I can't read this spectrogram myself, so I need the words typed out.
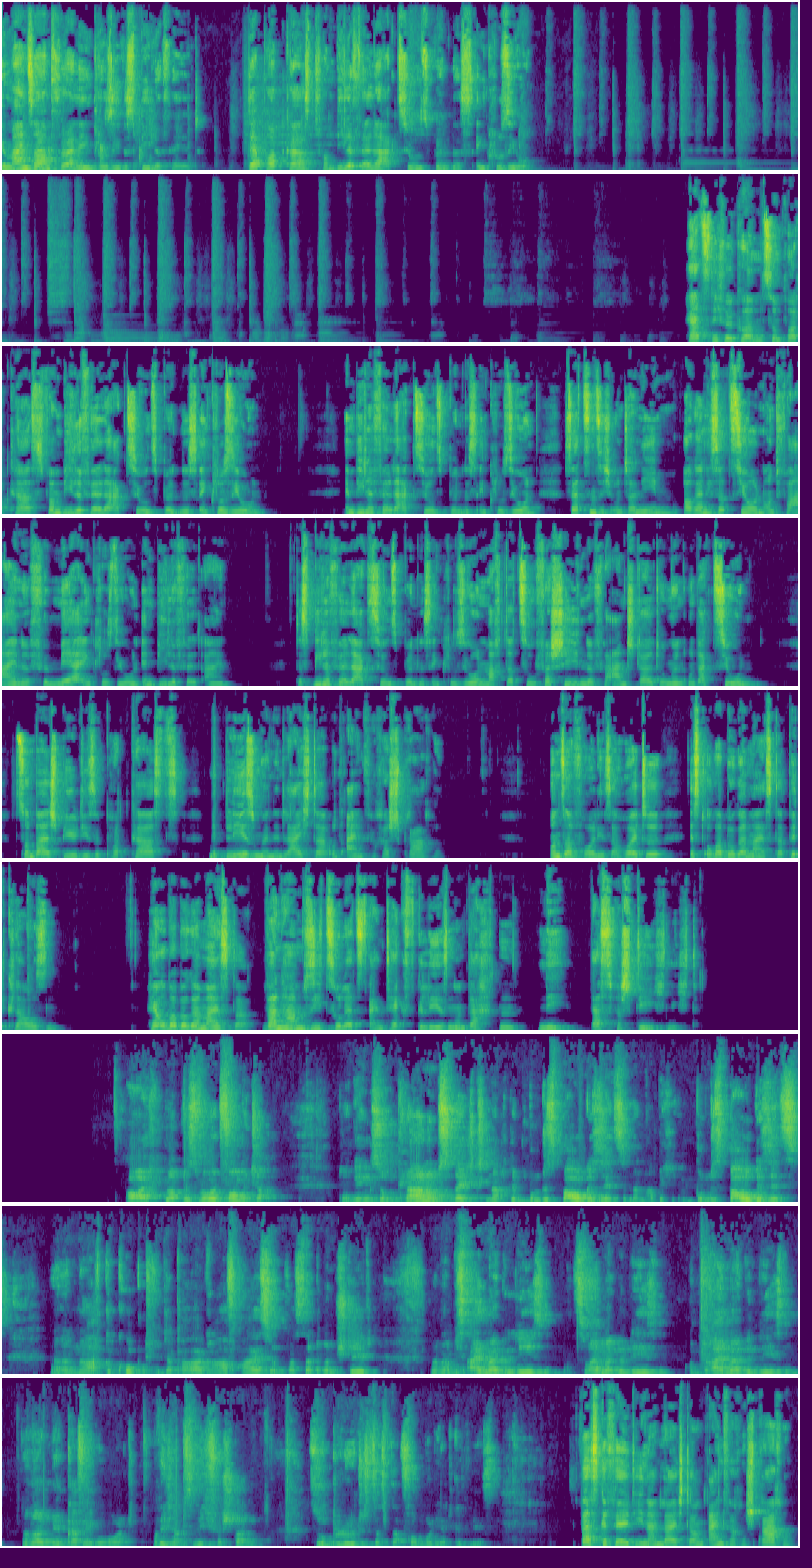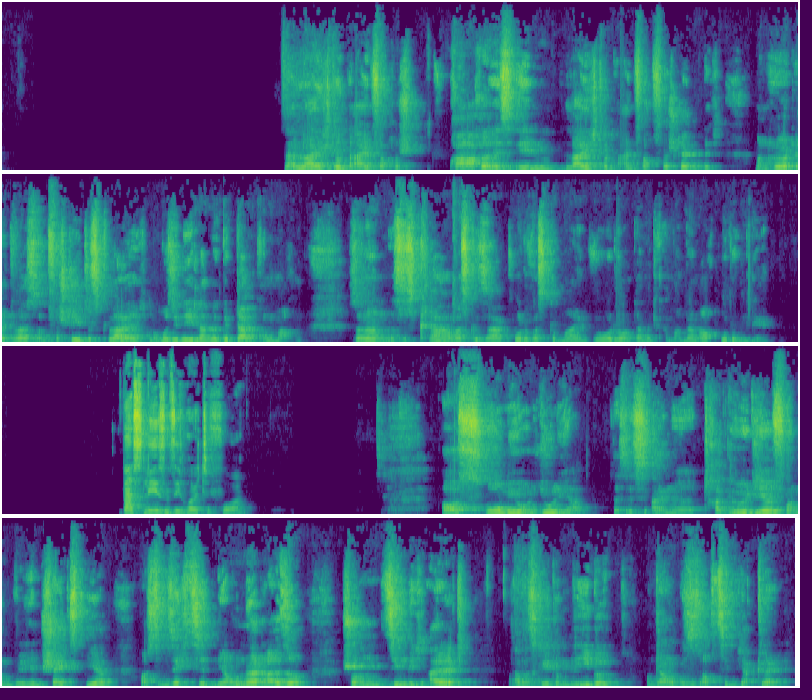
Gemeinsam für ein inklusives Bielefeld. Der Podcast vom Bielefelder Aktionsbündnis Inklusion. Herzlich willkommen zum Podcast vom Bielefelder Aktionsbündnis Inklusion. Im Bielefelder Aktionsbündnis Inklusion setzen sich Unternehmen, Organisationen und Vereine für mehr Inklusion in Bielefeld ein. Das Bielefelder Aktionsbündnis Inklusion macht dazu verschiedene Veranstaltungen und Aktionen. Zum Beispiel diese Podcasts mit Lesungen in leichter und einfacher Sprache. Unser Vorleser heute ist Oberbürgermeister Pitt Klausen. Herr Oberbürgermeister, wann haben Sie zuletzt einen Text gelesen und dachten, nee, das verstehe ich nicht? Oh, ich glaube, das war heute Vormittag. Da ging es um Planungsrecht nach dem Bundesbaugesetz. Und dann habe ich im Bundesbaugesetz nachgeguckt, wie der Paragraph heißt und was da drin steht. Dann habe ich es einmal gelesen, zweimal gelesen und dreimal gelesen. Dann habe ich mir einen Kaffee geholt. Und ich habe es nicht verstanden. So blöd ist das da formuliert gewesen. Was gefällt Ihnen an leichter und einfacher Sprache? Eine leichte und einfache Sprache ist eben leicht und einfach verständlich. Man hört etwas und versteht es gleich. Man muss sich nicht lange Gedanken machen sondern es ist klar, was gesagt wurde, was gemeint wurde und damit kann man dann auch gut umgehen. Was lesen Sie heute vor? Aus Romeo und Julia. Das ist eine Tragödie von William Shakespeare aus dem 16. Jahrhundert, also schon ziemlich alt, aber es geht um Liebe und darum ist es auch ziemlich aktuell.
